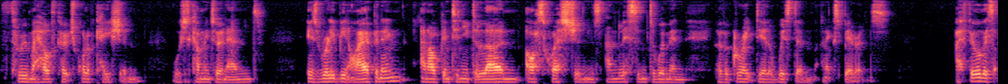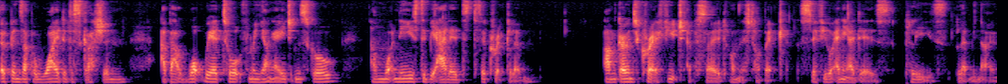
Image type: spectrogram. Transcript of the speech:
through my health coach qualification, which is coming to an end. It's really been eye opening, and I'll continue to learn, ask questions, and listen to women who have a great deal of wisdom and experience. I feel this opens up a wider discussion about what we are taught from a young age in school and what needs to be added to the curriculum. I'm going to create a future episode on this topic, so if you've any ideas, please let me know.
